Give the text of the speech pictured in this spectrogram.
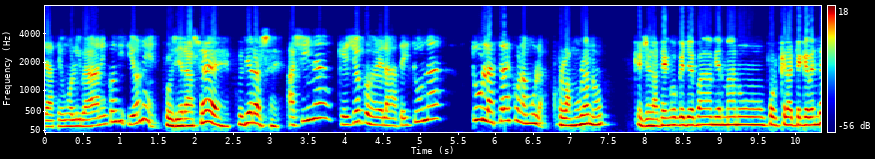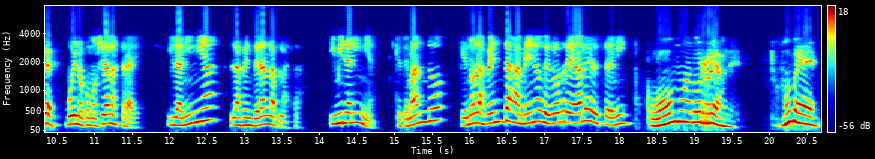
se hace un olivar en condiciones. Pudiera ser, pudiera ser. Asina que yo cogeré las aceitunas, tú las traes con la mula. Con la mula no, que se la tengo que llevar a mi hermano porque la tiene que vender. Bueno, como sea, las traes. Y la niña las venderá en la plaza. Y mira, niña, que te mando que no las vendas a menos de dos reales el ceremí. ¿Cómo a dos reales? ¿Tú no ves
